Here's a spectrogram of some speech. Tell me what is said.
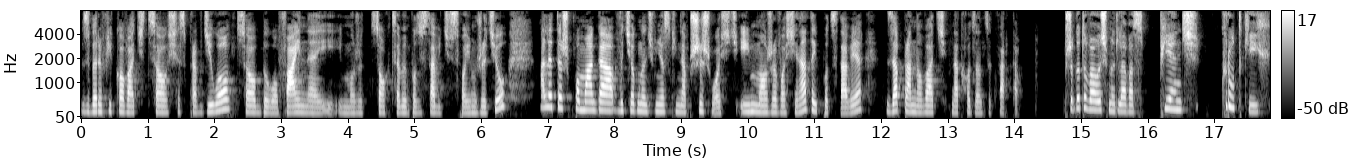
zweryfikować, co się sprawdziło, co było fajne i, i, może co chcemy pozostawić w swoim życiu, ale też pomaga wyciągnąć wnioski na przyszłość i może właśnie na tej podstawie zaplanować nadchodzący kwartał. Przygotowałyśmy dla Was pięć krótkich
